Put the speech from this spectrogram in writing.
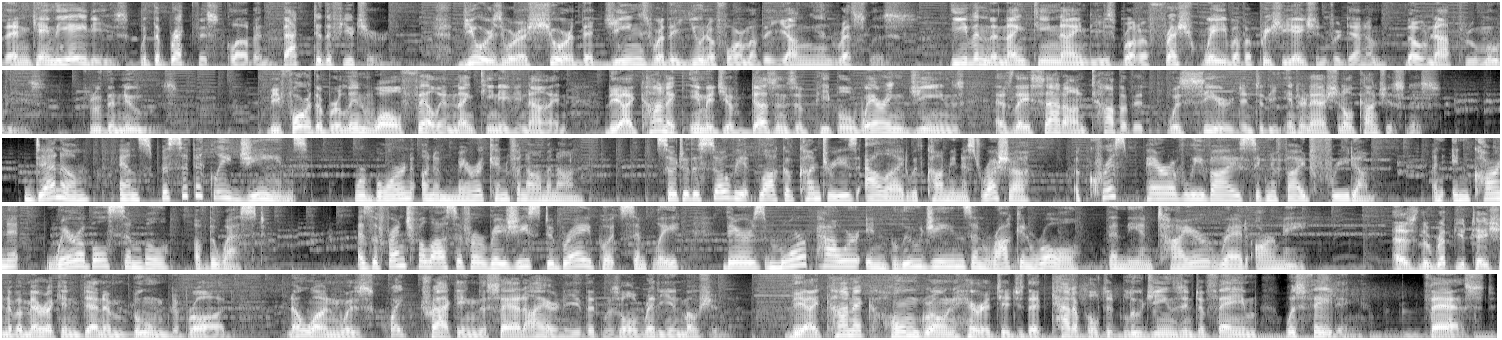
Then came the 80s with The Breakfast Club and Back to the Future. Viewers were assured that jeans were the uniform of the young and restless. Even the 1990s brought a fresh wave of appreciation for denim, though not through movies, through the news. Before the Berlin Wall fell in 1989, the iconic image of dozens of people wearing jeans as they sat on top of it was seared into the international consciousness. Denim, and specifically jeans, were born an American phenomenon. So, to the Soviet bloc of countries allied with Communist Russia, a crisp pair of Levi's signified freedom, an incarnate, wearable symbol of the West. As the French philosopher Regis Debray put simply, there's more power in blue jeans and rock and roll than the entire Red Army. As the reputation of American denim boomed abroad, no one was quite tracking the sad irony that was already in motion. The iconic homegrown heritage that catapulted blue jeans into fame was fading. Fast.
